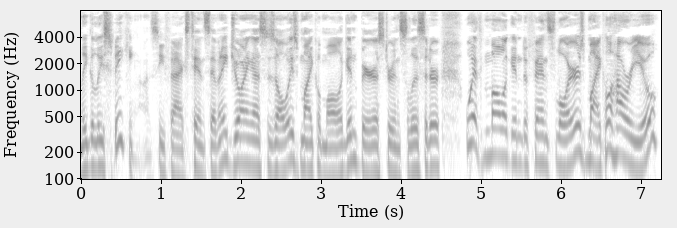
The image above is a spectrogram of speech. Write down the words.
Legally Speaking on CFAX 1070. Joining us as always, Michael Mulligan, barrister and solicitor with Mulligan Defense Lawyers. Michael, how are you?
